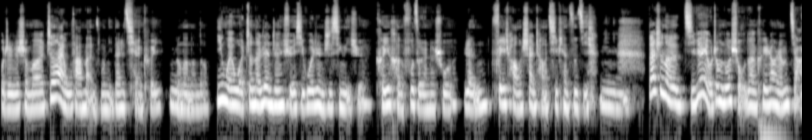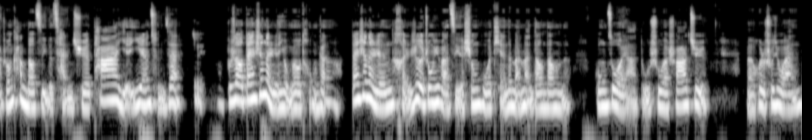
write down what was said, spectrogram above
或者是什么真爱无法满足你，但是钱可以，等等等等。因为我真的认真学习过认知心理学，可以很负责任的说，人非常擅长欺骗自己。嗯 但是呢，即便有这么多手段可以让人们假装看不到自己的残缺，它也依然存在。对，不知道单身的人有没有同感啊？单身的人很热衷于把自己的生活填得满满当当的，工作呀、读书啊、刷剧，呃，或者出去玩，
